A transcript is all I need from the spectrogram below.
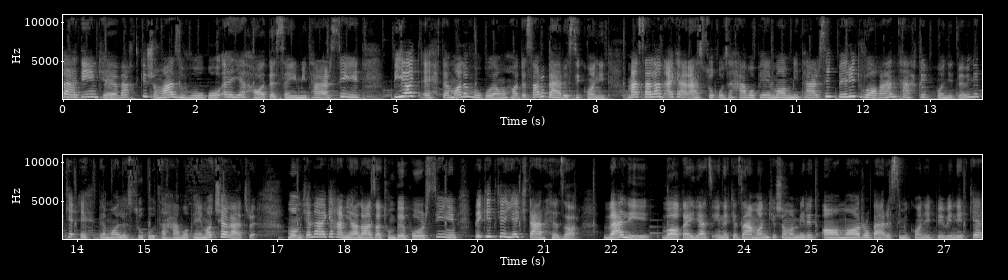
بعدی این که وقتی که شما از وقوع یه حادثه ای میترسید بیاید احتمال وقوع اون حادثه رو بررسی کنید. مثلا اگر از سقوط هواپیما میترسید برید واقعا تحقیق کنید. ببینید که احتمال سقوط هواپیما چقدره. ممکنه اگه همین الان ازتون بپرسیم بگید که یک در هزار. ولی واقعیت اینه که زمانی که شما میرید آمار رو بررسی می‌کنید می‌بینید که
